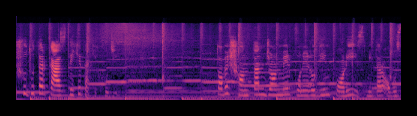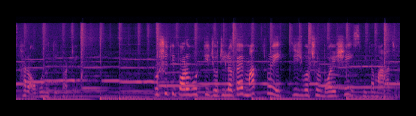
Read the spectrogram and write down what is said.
শুধু তার কাজ দেখে তাকে খুঁজি। তবে সন্তান জন্মের পনেরো দিন পরই স্মিতার অবস্থার অবনতি ঘটে। প্রসূতি পরবর্তী জটিলতায় মাত্র একত্রিশ বছর বয়সে স্মিতা মারা যান।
